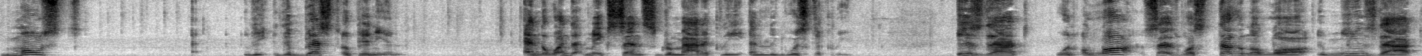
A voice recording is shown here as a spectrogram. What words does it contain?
most the the best opinion and the one that makes sense grammatically and linguistically is that when Allah says was Allah, it means that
